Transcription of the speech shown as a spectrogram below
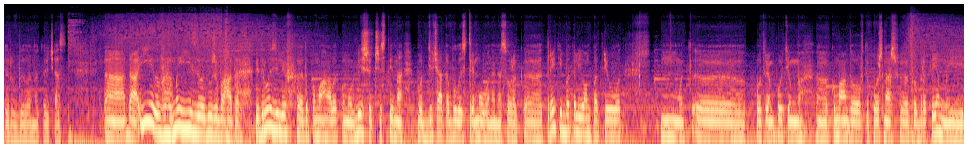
ти робила на той час. А, да, і ми їздили дуже багато підрозділів, е, допомагали кому. Більша частина, от дівчата були спрямовані на 43-й батальйон Патріот. От, е, котрим потім е, командував також наш е, побратим і е,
